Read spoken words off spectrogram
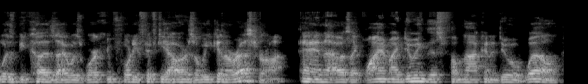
was because I was working 40, 50 hours a week in a restaurant. And I was like, why am I doing this if I'm not going to do it well?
